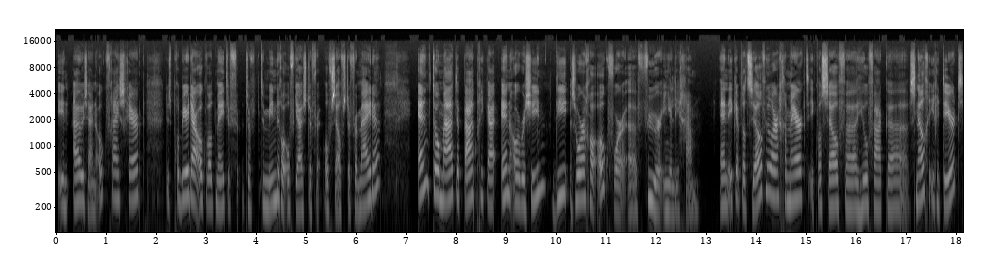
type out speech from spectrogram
in ui zijn ook vrij scherp. Dus probeer daar ook wat mee te, te, te minderen of juist te, of zelfs te vermijden. En tomaten, paprika en aubergine, die zorgen ook voor uh, vuur in je lichaam. En ik heb dat zelf heel erg gemerkt. Ik was zelf uh, heel vaak uh, snel geïrriteerd.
